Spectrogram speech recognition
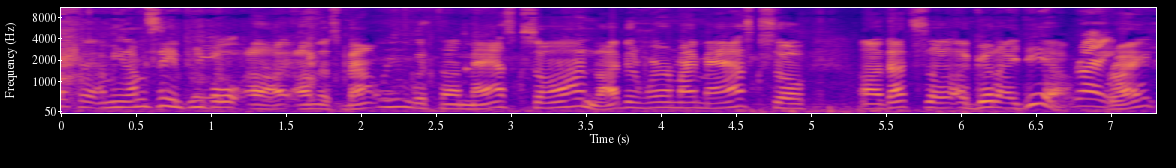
Okay, I mean, I'm seeing people uh, on this mountain with uh, masks on, and I've been wearing my mask, so uh, that's a, a good idea. Right. Right?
